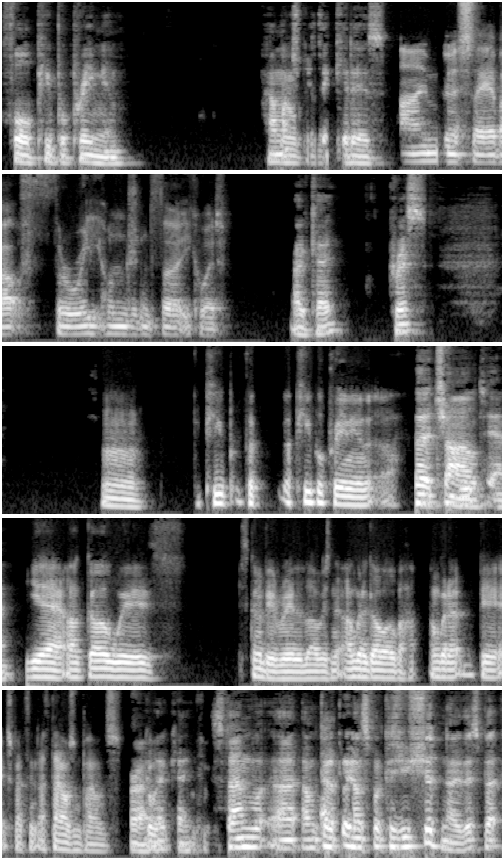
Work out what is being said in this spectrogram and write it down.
for pupil premium? How much do you think it is? I'm going to say about 330 quid. Okay. Chris? Hmm. The pupil, the, the pupil premium, uh, Per child, yeah. yeah, I'll go with, it's going to be really low, isn't it? I'm going to go over, I'm going to be expecting a thousand pounds. Right, Go- okay. Stan, uh, I'm going to put you on the spot because you should know this, but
